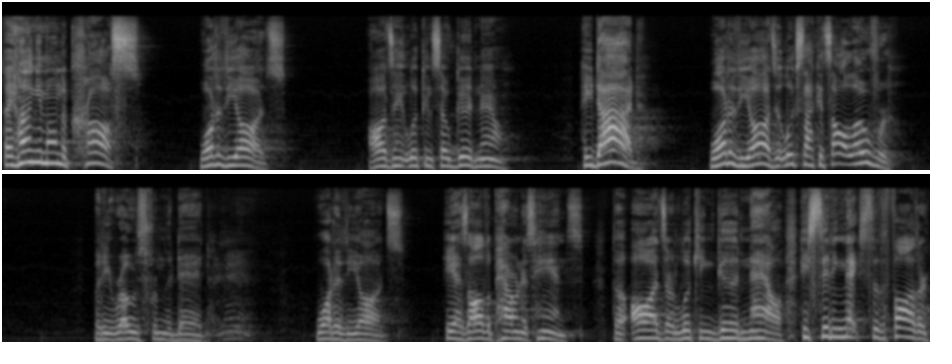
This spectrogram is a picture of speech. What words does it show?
They hung him on the cross. What are the odds? Odds ain't looking so good now. He died. What are the odds? It looks like it's all over. But he rose from the dead. Amen. What are the odds? He has all the power in his hands. The odds are looking good now. He's sitting next to the Father.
